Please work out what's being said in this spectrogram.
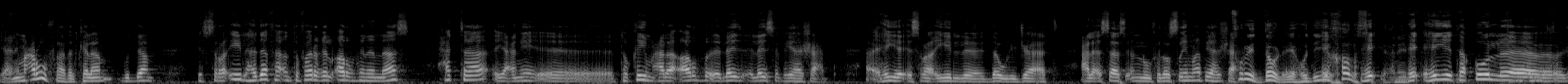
يعني معروف هذا الكلام قدام. إسرائيل هدفها أن تفرغ الأرض من الناس حتى يعني آه، تقيم على أرض ليس فيها شعب. هي إسرائيل دولة جاءت على أساس أنه فلسطين ما فيها شعب. تريد دولة يهودية خالص هي, يعني هي تقول آه،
